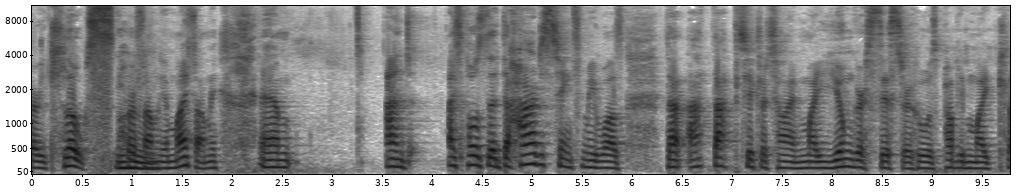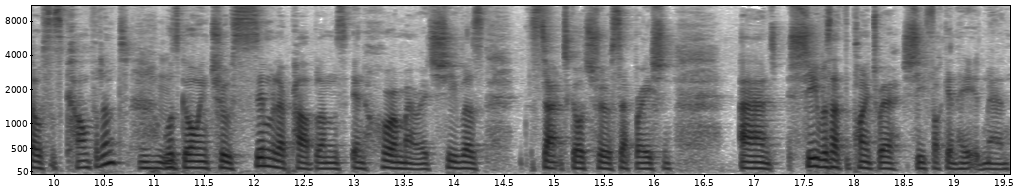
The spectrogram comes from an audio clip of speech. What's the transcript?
very close, Mm-hmm. her family and my family, um, and. I suppose that the hardest thing for me was that at that particular time, my younger sister, who was probably my closest confidant, Mm-hmm. was going through similar problems in her marriage. She was starting to go through a separation. And she was at the point where she fucking hated men.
